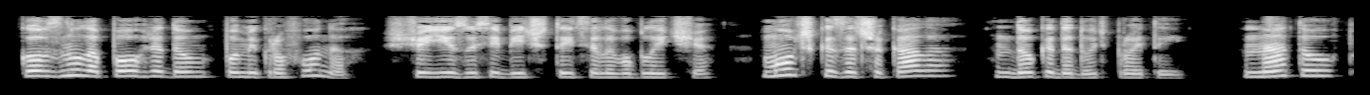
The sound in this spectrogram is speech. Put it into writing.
ковзнула поглядом по мікрофонах, що її з усібіч тицяли в обличчя, мовчки зачекала, доки дадуть пройти. Натовп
